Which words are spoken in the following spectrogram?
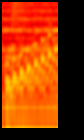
Wow.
